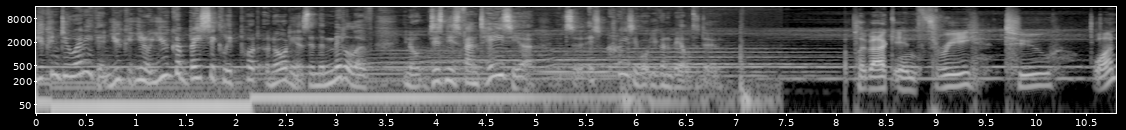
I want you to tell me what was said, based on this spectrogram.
You can do anything. You could, you know, you could basically put an audience in the middle of, you know, Disney's Fantasia. It's, it's crazy what you're going to be able to do. Play back in three, two, one.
